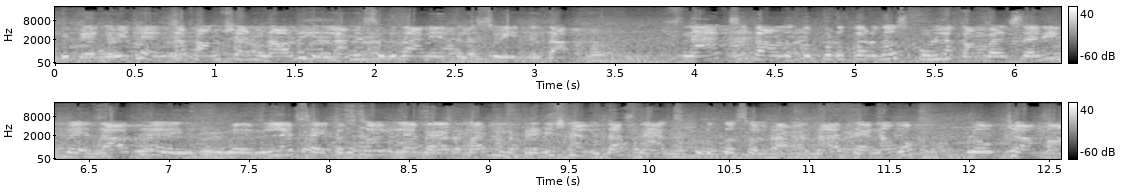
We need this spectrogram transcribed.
இப்போ எங்கள் வீட்டில் எந்த ஃபங்க்ஷன்னாலும் எல்லாமே சிறுதானியத்தில் ஸ்வீட்டு தான். ஸ்நாக்ஸுக்கு அவனுக்கு கொடுக்கறதும் ஸ்கூலில் கம்பல்சரி இப்போ ஏதாவது மில்லட்ஸ் ஐட்டம்ஸோ இல்லை வேறு மாதிரி நம்ம ட்ரெடிஷ்னல் இதாக ஸ்நாக்ஸ் கொடுக்க சொல்கிறாங்க அதனால் தினமும் குலோப் ஜாமா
